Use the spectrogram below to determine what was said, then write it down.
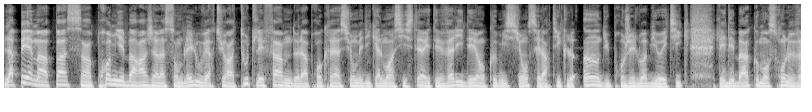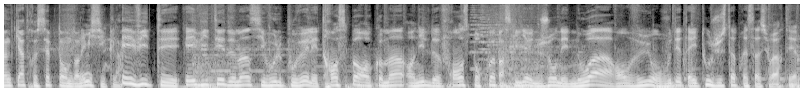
La PMA passe un premier barrage à l'Assemblée. L'ouverture à toutes les femmes de la procréation médicalement assistée a été validée en commission. C'est l'article 1 du projet de loi bioéthique. Les débats commenceront le 24 septembre dans l'hémicycle. Évitez, évitez demain si vous le pouvez les transports en commun en Ile-de-France. Pourquoi? Parce qu'il y a une journée noire en vue. On vous détaille tout juste après ça sur RTL.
